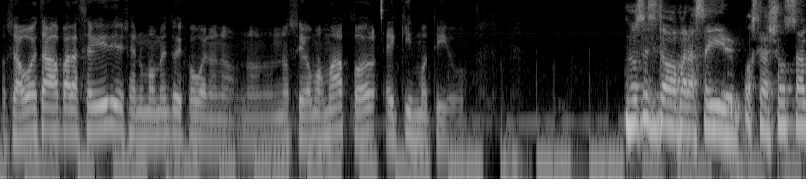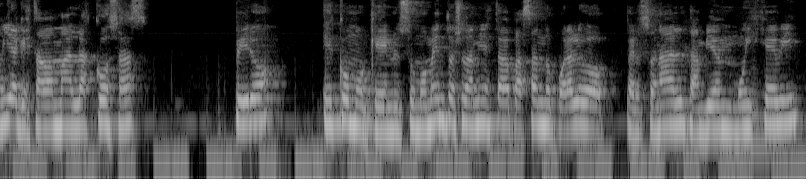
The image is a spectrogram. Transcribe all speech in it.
O sea, vos estabas para seguir y ella en un momento dijo, bueno, no, no, no, no sigamos más por X motivo. No sé si estaba para seguir, o sea, yo sabía que estaban mal las cosas, pero es como que en su momento yo también estaba pasando por algo personal también muy heavy,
